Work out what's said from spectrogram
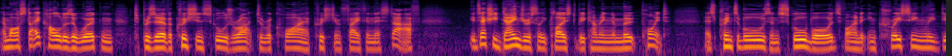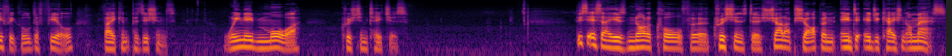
And while stakeholders are working to preserve a Christian school's right to require Christian faith in their staff, it's actually dangerously close to becoming a moot point, as principals and school boards find it increasingly difficult to fill vacant positions. We need more Christian teachers. This essay is not a call for Christians to shut up shop and enter education en masse.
